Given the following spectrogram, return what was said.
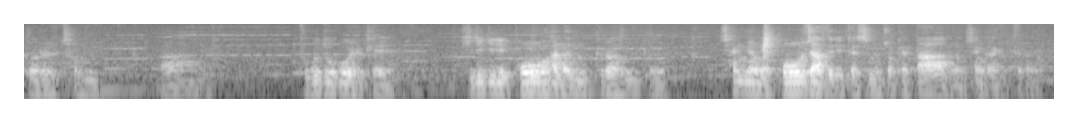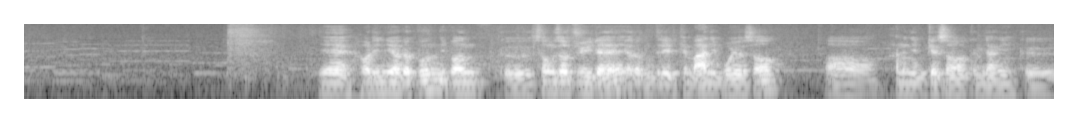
그거를 참 아, 두고두고 이렇게 길이길이 보호하는 그런 그 생명의 보호자들이 됐으면 좋겠다 하는 생각이 들어요. 예, 어린이 여러분 이번 그 성서 주일에 여러분들이 이렇게 많이 모여서 어, 하느님께서 굉장히 그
